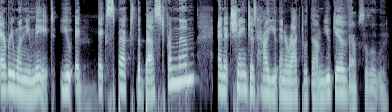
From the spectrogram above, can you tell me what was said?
everyone you meet. You ex- Mhm. expect the best from them, and it changes how you interact with them. You give Absolutely.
